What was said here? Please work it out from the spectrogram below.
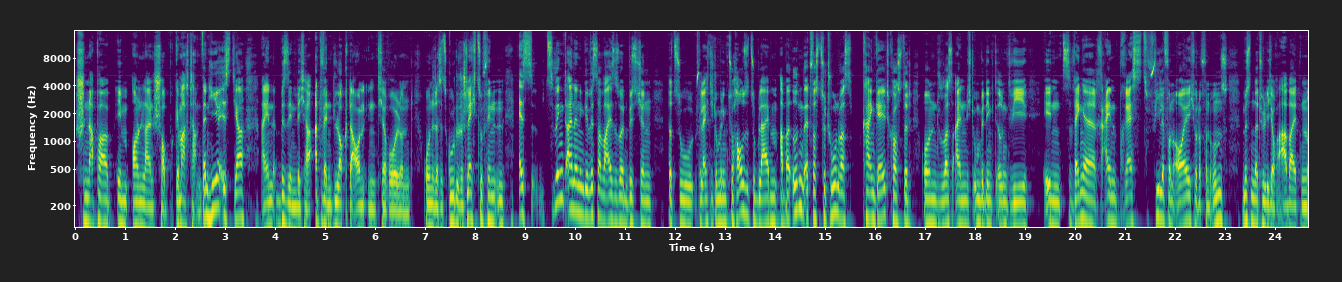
Schnapper im Online-Shop gemacht haben. Denn hier ist ja ein besinnlicher Advent-Lockdown in Tirol und ohne das jetzt gut oder schlecht zu finden, es zwingt einen in gewisser Weise so ein bisschen dazu, vielleicht nicht unbedingt zu Hause zu bleiben, aber irgendetwas zu tun, was kein Geld kostet und was einen nicht unbedingt irgendwie in Zwänge reinpresst. Viele von euch oder von uns müssen natürlich auch arbeiten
